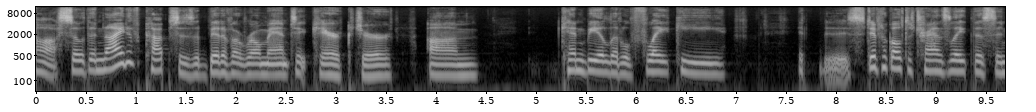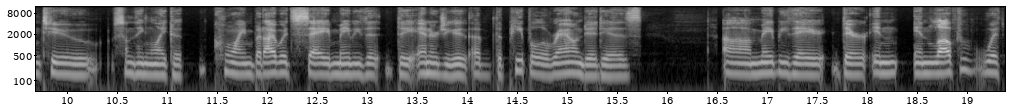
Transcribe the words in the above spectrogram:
Ah, so the Knight of Cups is a bit of a romantic character. Um, can be a little flaky. It, it's difficult to translate this into something like a coin, but I would say maybe the, the energy of the people around it is uh, maybe they they're in in love with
